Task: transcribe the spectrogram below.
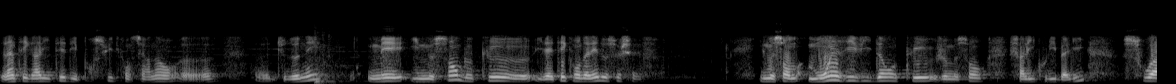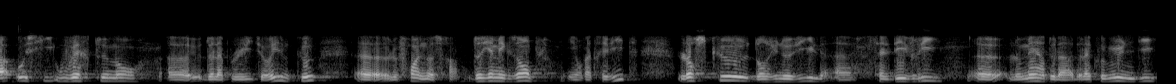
l'intégralité des poursuites concernant euh, Dieudonné, mais il me semble qu'il a été condamné de ce chef. Il me semble moins évident que je me sens Charlie Koulibaly soit aussi ouvertement de l'apologie du terrorisme que le Front Al-Nosra. Deuxième exemple, et on va très vite, lorsque dans une ville, celle d'Evry, le maire de la, de la commune dit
